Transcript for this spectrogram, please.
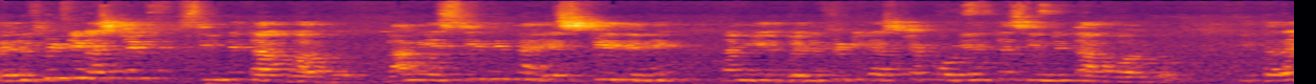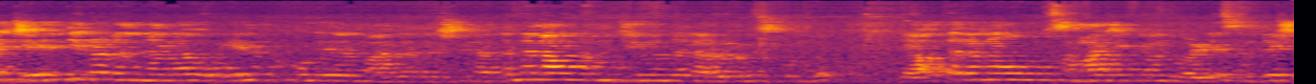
ಬೆನಿಫಿಟಿಗೆ ಅಷ್ಟೇ ಸೀಮಿತ ಆಗಬಾರ್ದು. ನಾನು ಎಸ್ ದಿನ ಎಸ್ ಟಿ ಇದೀನಿ ನನಗೆ ಇದು ಬೆನಿಫಿಟಿಗೆ ಅಷ್ಟೇ ಕೊಡಿ ಅಂತ ಸೀಮಿತ ಆಗಬಾರ್ದು. ಈ ತರ ಜಯಂತಿಗಳನ್ನೆಲ್ಲ ಅವ್ರು ಏನು ಕೊಟ್ಟಿದ್ದಾರೆ ಮಾರ್ಗದರ್ಶನ ಅದನ್ನ ನಾವು ನಮ್ಮ ಜೀವನದಲ್ಲಿ ಅಳವಡಿಸ್ಕೊಂಡು ಯಾವ ತರ ನಾವು ಸಮಾಜಕ್ಕೆ ಒಂದು ಒಳ್ಳೆ ಸಂದೇಶ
